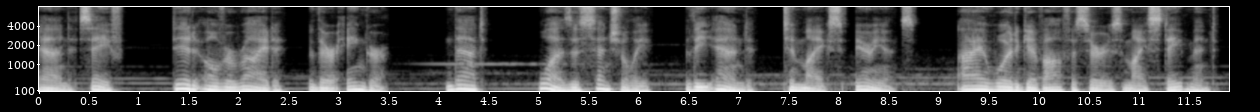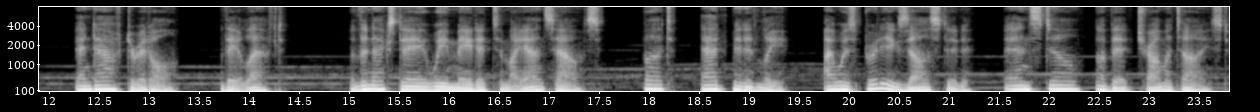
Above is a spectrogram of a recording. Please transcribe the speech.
and safe did override their anger. That was essentially the end to my experience. I would give officers my statement, and after it all, they left. The next day, we made it to my aunt's house, but admittedly, I was pretty exhausted and still a bit traumatized.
